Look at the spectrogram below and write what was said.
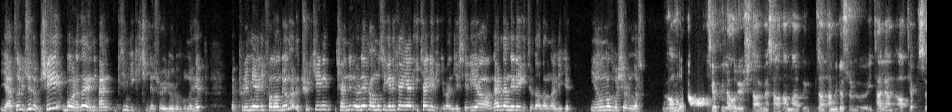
Ya tabii canım. Şey bu arada yani ben bizim lig içinde söylüyorum bunu. Hep e, Premier Lig falan diyorlar da Türkiye'nin kendini örnek alması gereken yer İtalya Ligi bence. Serie A. Nereden nereye getirdi adamlar ligi? İnanılmaz başarılılar. Ama bu altyapıyla oluyor işte abi. Mesela adamlar zaten biliyorsun İtalyan altyapısı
